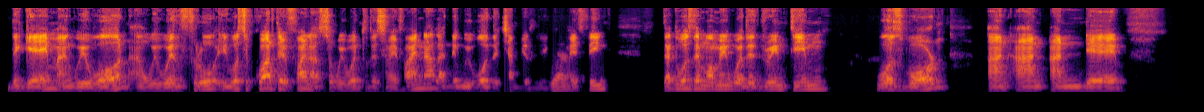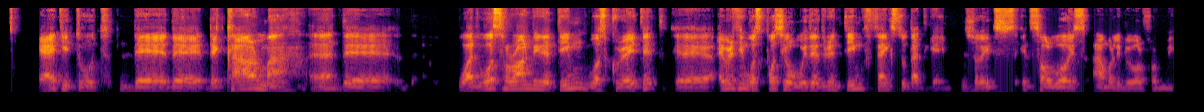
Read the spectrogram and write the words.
the game and we won and we went through. It was a quarter final, so we went to the semi-final and then we won the Champions League. Yeah. I think that was the moment where the dream team was born and and and the attitude, the the the karma, eh, the what was surrounding the team was created. Uh, everything was possible with the dream team thanks to that game. So it's it's always unbelievable for me.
